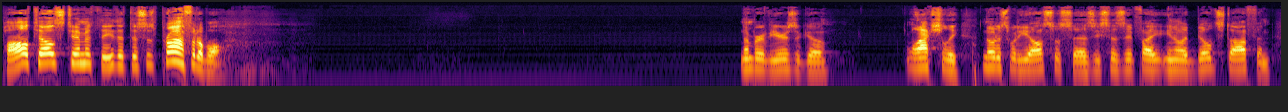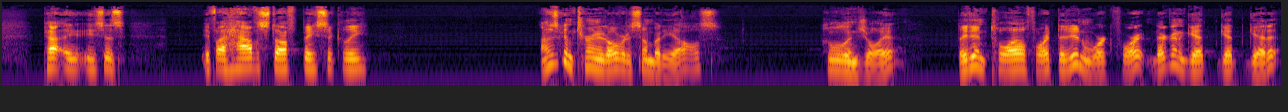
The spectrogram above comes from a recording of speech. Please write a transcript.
Paul tells Timothy that this is profitable. A number of years ago, well, actually, notice what he also says. He says, if I, you know, I build stuff and he says, if I have stuff, basically, I'm just going to turn it over to somebody else who will enjoy it. They didn't toil for it. They didn't work for it. They're going to get, get, get it.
